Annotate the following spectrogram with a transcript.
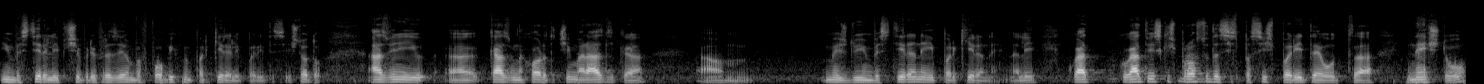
инвестирали, ще префразирам, в какво бихме паркирали парите си. Защото аз винаги а, казвам на хората, че има разлика ам, между инвестиране и паркиране. Нали? Когато, когато искаш просто да си спасиш парите от а, нещо,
